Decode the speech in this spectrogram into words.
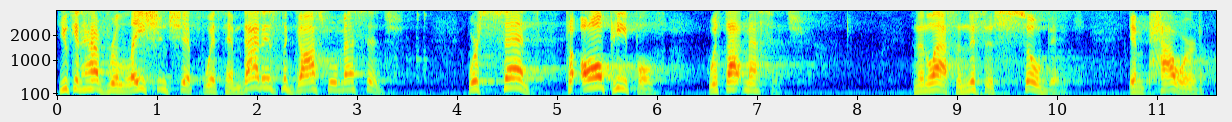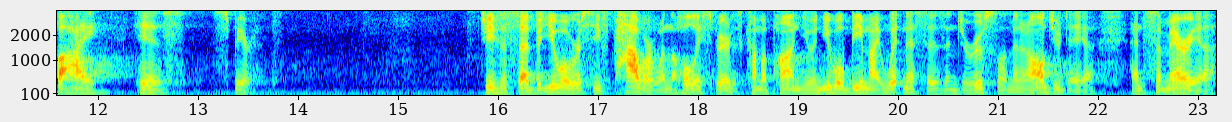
You can have relationship with Him. That is the gospel message. We're sent to all peoples with that message. And then last, and this is so big, empowered by His Spirit. Jesus said, But you will receive power when the Holy Spirit has come upon you, and you will be my witnesses in Jerusalem and in all Judea and Samaria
